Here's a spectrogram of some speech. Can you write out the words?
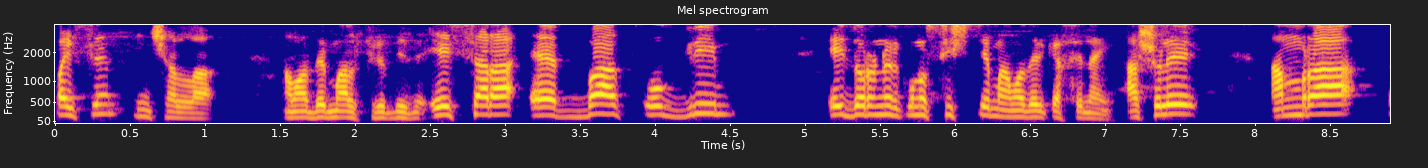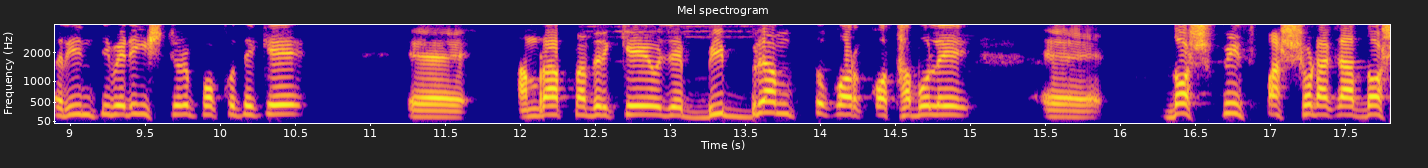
পাইছেন ইনশাল্লাহ আমাদের মাল ফেরত দিবেন এছাড়া অ্যাডভান্স অগ্রিম, এই ধরনের কোনো সিস্টেম আমাদের কাছে নাই। আসলে আমরা রিন্তি বেডিং স্টোরের পক্ষ থেকে আমরা আপনাদেরকে ওই যে বিভ্রান্তকর কথা বলে দশ পিস পাঁচশো টাকা, দশ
